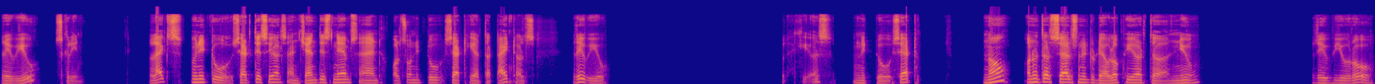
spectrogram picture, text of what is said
review screen. Likes we need to set this here and change these names and also need to set here the titles review. Like here's need to set. Now another cells need to develop here the new review row.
